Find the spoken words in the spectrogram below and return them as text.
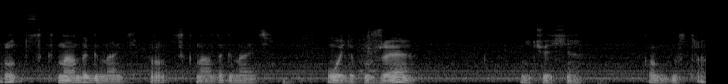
Процик надо гнать. Процик надо гнать. Ой, так уже. Ничего себе. Как быстро.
